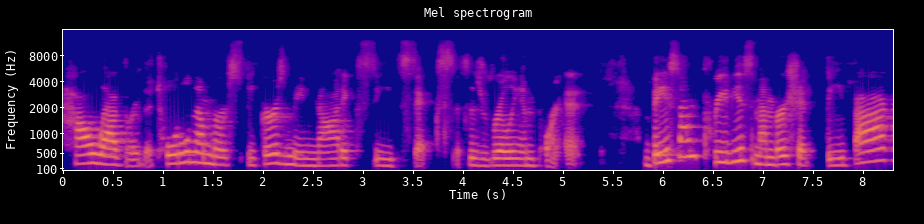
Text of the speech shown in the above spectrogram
However, the total number of speakers may not exceed six. This is really important. Based on previous membership feedback,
